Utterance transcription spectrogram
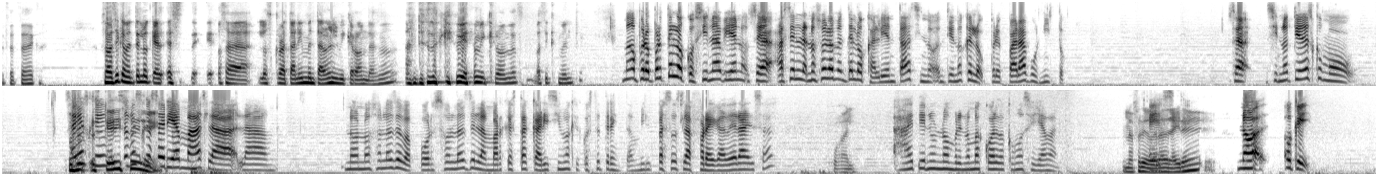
o sea, básicamente lo que es, eh, o sea, los croatán inventaron el microondas, ¿no? Antes de que hubiera microondas, básicamente. No, pero aparte lo cocina bien, o sea, hace no solamente lo calienta, sino entiendo que lo prepara bonito. O sea, si no tienes como... Pues ¿Sabes, es qué, dice- ¿Sabes qué sería más la, la... No, no son las de vapor, son las de la marca esta carísima que cuesta 30 mil pesos la fregadera esa. ¿Cuál? Ay, tiene un nombre, no me acuerdo cómo se llaman. ¿Una freidora de Este. aire? No, ok.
